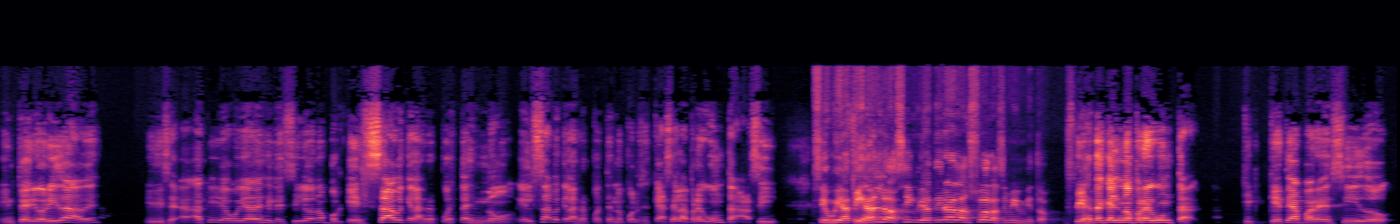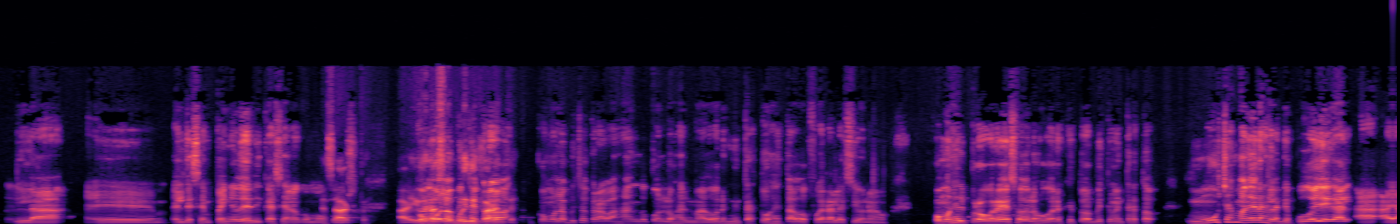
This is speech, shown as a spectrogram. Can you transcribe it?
interioridades y dice, ah, aquí yo voy a decirle sí o no, porque él sabe que la respuesta es no. Él sabe que la respuesta es no, por eso es que hace la pregunta así. Sí, voy a tirarlo así, voy a tirar el anzuelo, así me invitó. Fíjate que él no pregunta ¿Qué, te ha parecido la, eh, el desempeño de Casiano como Exacto. Ahí ¿Cómo lo, muy diferente. ¿Cómo lo has visto trabajando con los armadores mientras tú has estado fuera lesionado? ¿Cómo es el progreso de los jugadores que tú has visto mientras tú? Muchas maneras en las que pudo llegar a, a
